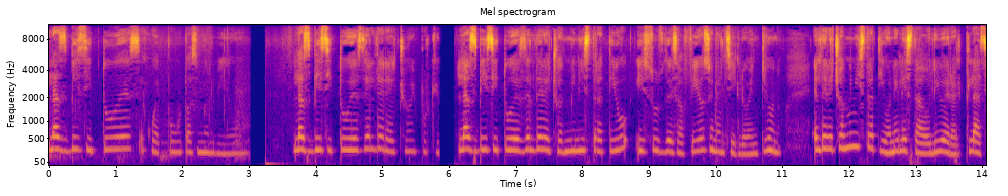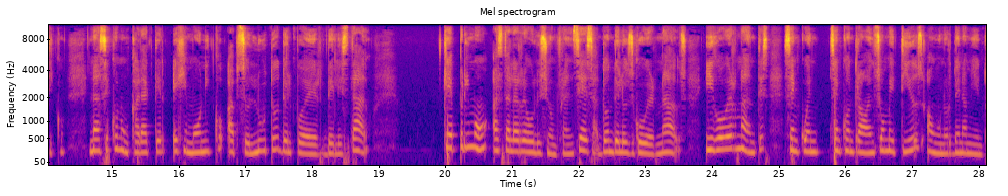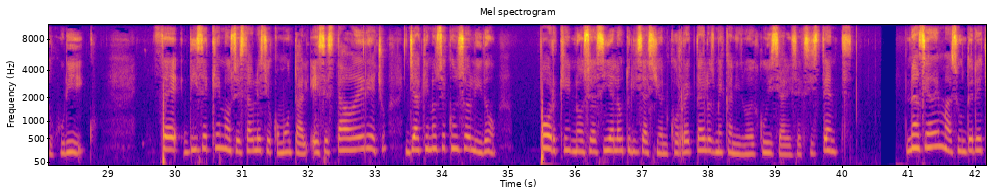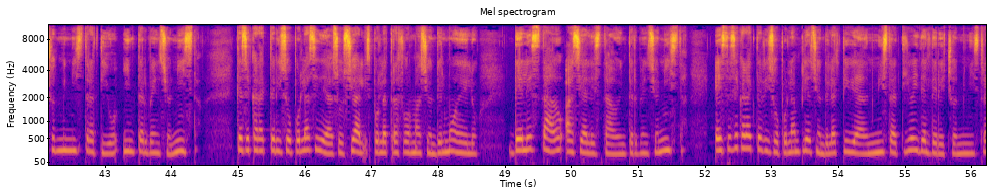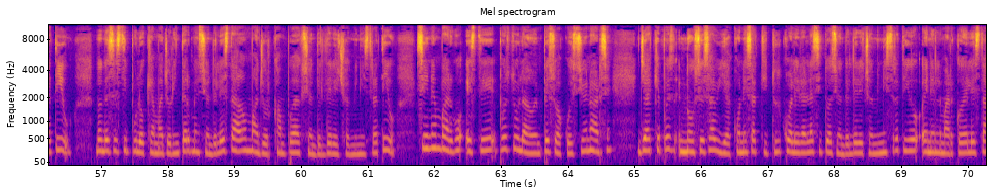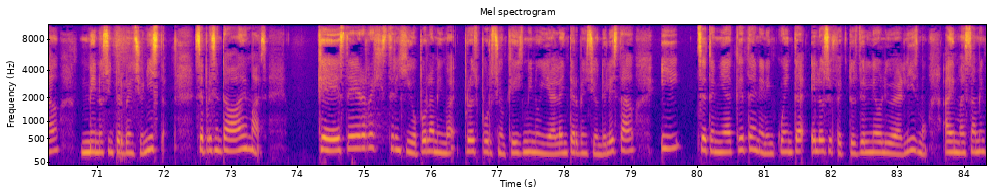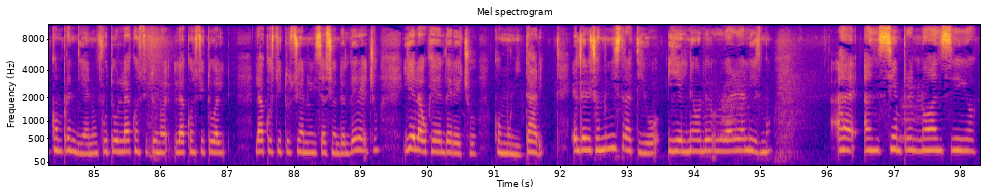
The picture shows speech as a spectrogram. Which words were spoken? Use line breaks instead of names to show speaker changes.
Las vicitudes, puta, se me olvidó. Las vicitudes del derecho y por qué. Las vicitudes del derecho administrativo y sus desafíos en el siglo XXI. El derecho administrativo en el Estado liberal clásico nace con un carácter hegemónico absoluto del poder del Estado, que primó hasta la Revolución Francesa, donde los gobernados y gobernantes se, se encontraban sometidos a un ordenamiento jurídico. Se dice que no se estableció como tal ese Estado de Derecho, ya que no se consolidó, porque no se hacía la utilización correcta de los mecanismos judiciales existentes. Nace además un derecho administrativo intervencionista, que se caracterizó por las ideas sociales, por la transformación del modelo del Estado hacia el Estado intervencionista, este se caracterizó por la ampliación de la actividad administrativa y del derecho administrativo, donde se estipuló que a mayor intervención del Estado, mayor campo de acción del derecho administrativo. Sin embargo, este postulado empezó a cuestionarse, ya que pues no se sabía con exactitud cuál era la situación del derecho administrativo en el marco del Estado menos intervencionista. Se presentaba además que este era restringido por la misma proporción que disminuía la intervención del Estado y se tenía que tener en cuenta los efectos del neoliberalismo. Además, también comprendía en un futuro la, la, constitucionalización del derecho y el auge del derecho comunitario. El derecho administrativo y el neoliberalismo han, siempre no han sido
